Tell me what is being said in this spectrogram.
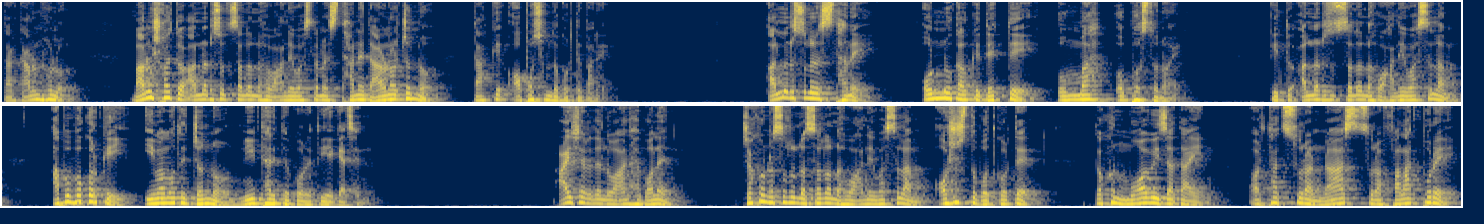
তার কারণ হল মানুষ হয়তো আল্লাহ রসুল সাল্লাহ আলহামের স্থানে দাঁড়ানোর জন্য তাকে অপছন্দ করতে পারে। আল্লাহ রসুলের স্থানে অন্য কাউকে দেখতে উম্মাহ অভ্যস্ত নয়। কিন্তু আল্লাহ রসুল সাল্লু আলি ওয়াসাল্লাম আবু বকরকেই ইমামতের জন্য নির্ধারিত করে দিয়ে গেছেন। আয়সারদুল্লা আনহা বলেন, যখন রসল্লাহ সাল্লু আলি ওয়াসাল্লাম অসুস্থ বোধ করতেন, তখন মুয়াবিজাতাইন অর্থাৎ সুরা নাস, সুরা ফালাক পরে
